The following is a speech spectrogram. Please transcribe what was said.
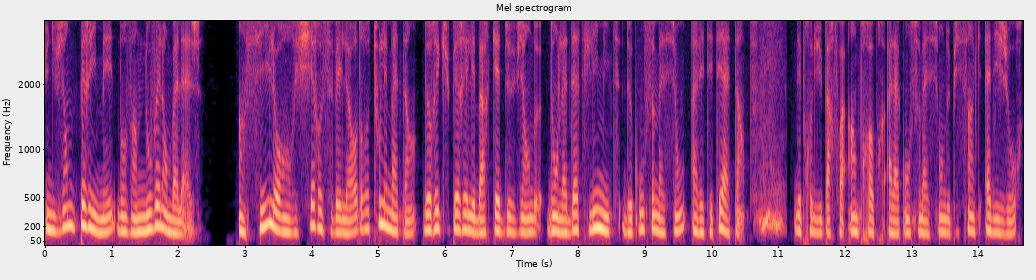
une viande périmée dans un nouvel emballage. Ainsi, Laurent Richier recevait l'ordre tous les matins de récupérer les barquettes de viande dont la date limite de consommation avait été atteinte. Des produits parfois impropres à la consommation depuis 5 à 10 jours,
